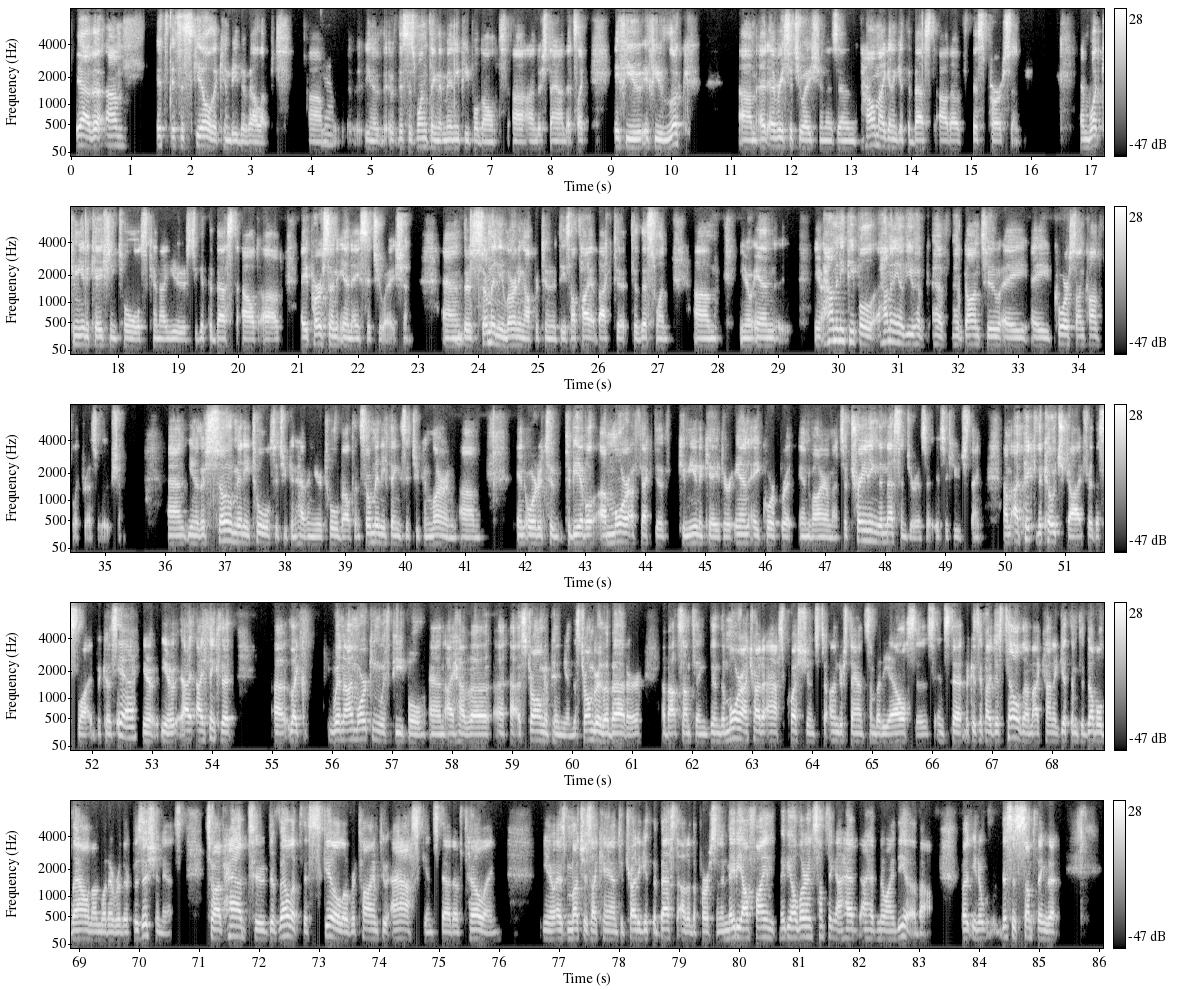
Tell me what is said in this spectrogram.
Yeah, the, um, it's it's a skill that can be developed. Um, yeah. You know, th- this is one thing that many people don't uh, understand. It's like if you if you look um, at every situation as in how am I going to get the best out of this person, and what communication tools can I use to get the best out of a person in a situation. And there's so many learning opportunities. I'll tie it back to, to this one. Um, you know, and you know, how many people, how many of you have have, have gone to a, a course on conflict resolution? And you know, there's so many tools that you can have in your tool belt, and so many things that you can learn. Um, in order to, to be able a more effective communicator in a corporate environment. So training the messenger is a, is a huge thing. Um, I picked the coach guy for this slide because yeah. you know you know I, I think that uh, like when I'm working with people and I have a, a, a, strong opinion, the stronger the better about something, then the more I try to ask questions to understand somebody else's instead, because if I just tell them, I kind of get them to double down on whatever their position is. So I've had to develop this skill over time to ask instead of telling you know as much as i can to try to get the best out of the person and maybe i'll find maybe i'll learn something i had i had no idea about but you know this is something that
